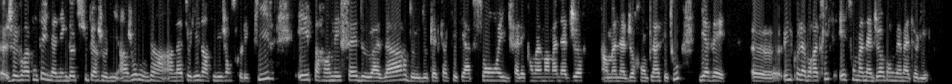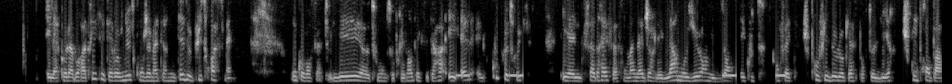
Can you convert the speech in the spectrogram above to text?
je vais vous raconter une anecdote super jolie. Un jour, on faisait un, un atelier d'intelligence collective et par un effet de hasard, de, de quelqu'un qui était absent et il fallait quand même un manager, un manager remplace et tout, il y avait une collaboratrice et son manager dans le même atelier. Et la collaboratrice était revenue de congé maternité depuis trois semaines. On commence l'atelier, euh, tout le monde se présente, etc. Et elle, elle coupe le truc. Et elle s'adresse à son manager les larmes aux yeux en lui disant écoute en fait je profite de l'occasion pour te le dire je comprends pas.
